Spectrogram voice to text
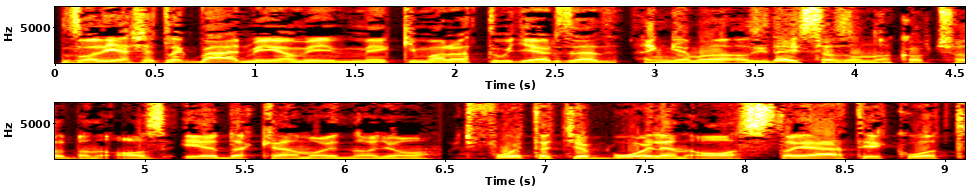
Zoli, esetleg bármi, ami még kimaradt, úgy érzed? Engem az idei szezonnal kapcsolatban az érdekel majd nagyon, hogy folytatja Boylan azt a játékot,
